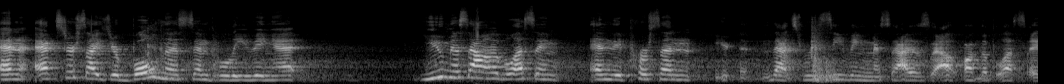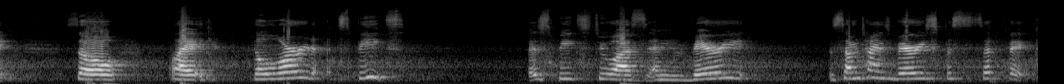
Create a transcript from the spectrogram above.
and exercise your boldness in believing it, you miss out on a blessing, and the person that's receiving misses out on the blessing. So, like, the Lord speaks speaks to us in very sometimes very specific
